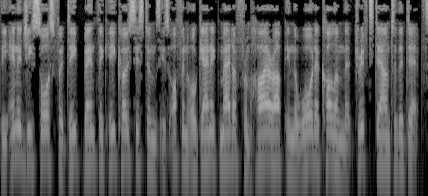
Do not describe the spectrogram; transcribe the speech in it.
The energy source for deep benthic ecosystems is often organic matter from higher up in the water column that drifts down to the depths.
